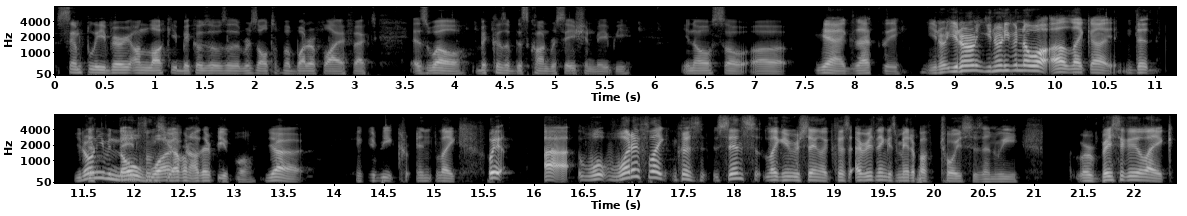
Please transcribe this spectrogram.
simply very unlucky because it was a result of a butterfly effect as well because of this conversation maybe you know so uh Yeah, exactly. You don't you don't you don't even know what uh, like uh the you don't the- even know what you have on other people. yeah It could be cr- in, like wait. Uh, wh- what if like because since like you were saying like because everything is made up of choices and we we're basically like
